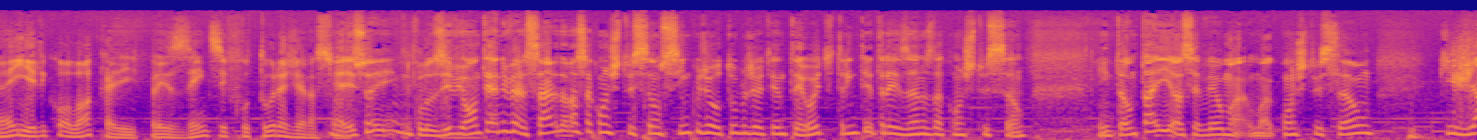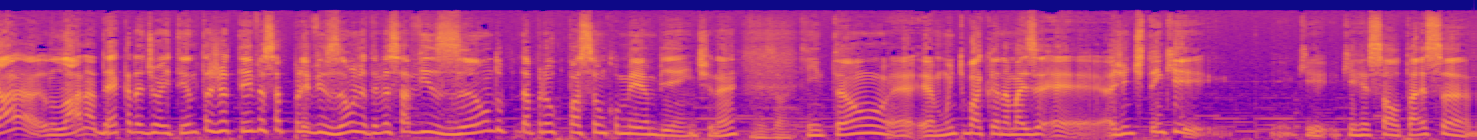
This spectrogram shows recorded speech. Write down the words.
Né? E ele coloca aí presentes e futuras gerações. É isso aí. Inclusive, ontem é aniversário da nossa Constituição, 5 de outubro de 88, 33 anos da Constituição. Então tá aí, ó, você vê uma, uma Constituição que já lá na década de 80 já teve essa previsão, já teve essa visão do, da preocupação com o meio ambiente, né? Exato. Então é, é muito bacana, mas é, a gente tem que, que, que ressaltar essa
